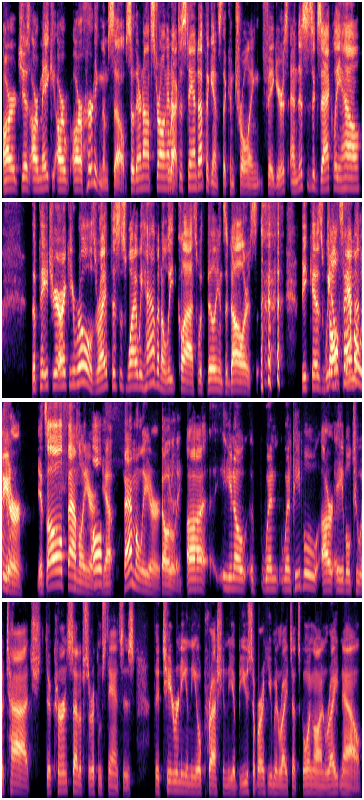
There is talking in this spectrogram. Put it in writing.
are just are making are are hurting themselves so they're not strong Correct. enough to stand up against the controlling figures and this is exactly how the patriarchy rolls right this is why we have an elite class with billions of dollars because we it's all familiar it's all familiar it's all yep familiar totally uh you know when when people are able to attach the current set of circumstances the tyranny and the oppression the abuse of our human rights that's going on right now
